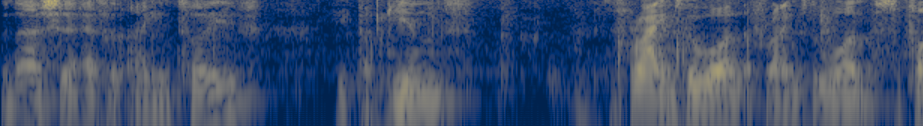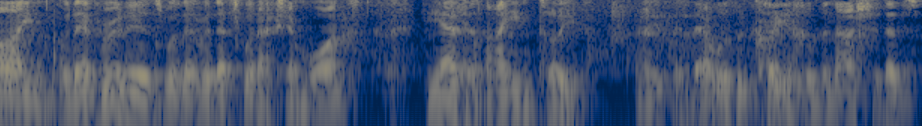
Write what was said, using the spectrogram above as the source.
Menashe has an ayin toiv, he begins, Ephraim's the one, Ephraim's the one, it's fine, whatever it is, whatever, that's what Hashem wants. He has an ayin toiv. Right? And that was the koyach of Menashe. That's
